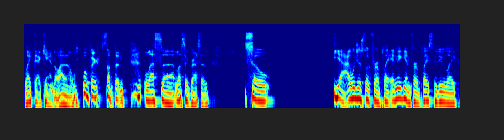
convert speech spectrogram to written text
light that candle. I don't know. We'll figure something less uh, less aggressive. So yeah, I would just look for a place. And again, for a place to do like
